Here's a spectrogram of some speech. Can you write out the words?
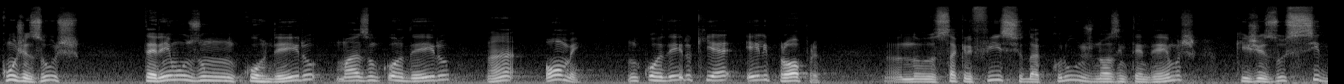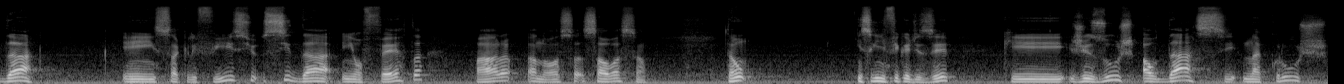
Com Jesus, teremos um cordeiro, mas um cordeiro né, homem, um cordeiro que é ele próprio. No sacrifício da cruz, nós entendemos que Jesus se dá em sacrifício, se dá em oferta para a nossa salvação. Então, isso significa dizer que Jesus, ao dar-se na cruz,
